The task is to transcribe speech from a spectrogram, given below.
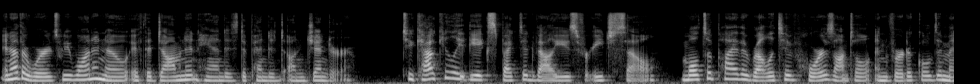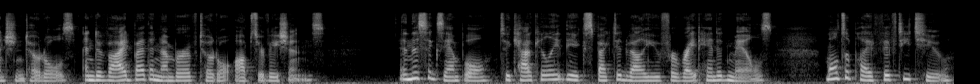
In other words, we want to know if the dominant hand is dependent on gender. To calculate the expected values for each cell, multiply the relative horizontal and vertical dimension totals and divide by the number of total observations. In this example, to calculate the expected value for right-handed males, multiply 52,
